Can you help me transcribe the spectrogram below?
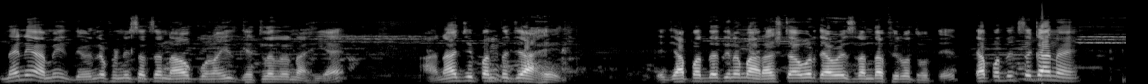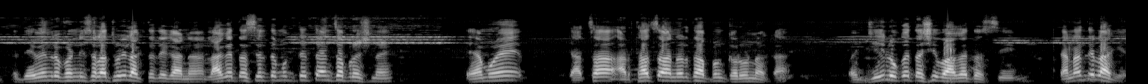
नाही नाही आम्ही देवेंद्र फडणवीसाचं नाव कोणाहीच घेतलेलं नाही आहे. अनाजी पंत जे आहेत ते ज्या पद्धतीनं महाराष्ट्रावर त्यावेळेस रंदा फिरवत होते त्या पद्धतीचं गाणं आहे. देवेंद्र फडणवीसाला थोडी लागतं ते गाणं. लागत असेल तर मग ते त्यांचा प्रश्न आहे. त्यामुळे त्याचा अर्थाचा अनर्थ आपण करू नका. पण जी लोक तशी वागत असतील त्यांना ते लागेल.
